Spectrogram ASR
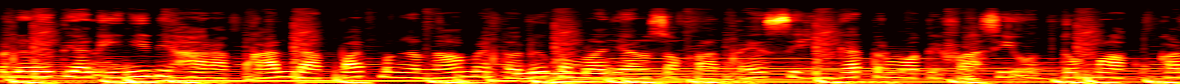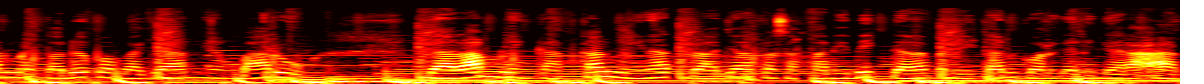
penelitian ini diharapkan dapat mengenal metode pembelajaran Socrates sehingga termotivasi untuk melakukan metode pembelajaran yang baru dalam meningkatkan minat belajar peserta didik dalam pendidikan kewarganegaraan.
